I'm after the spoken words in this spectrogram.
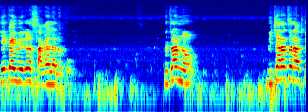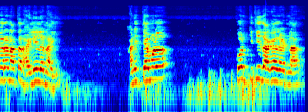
हे काही वेगळं सांगायला नको. मित्रांनो विचाराचं राजकारण आता राहिलेलं नाही. आणि त्यामुळं कोण किती जागा लढणार?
